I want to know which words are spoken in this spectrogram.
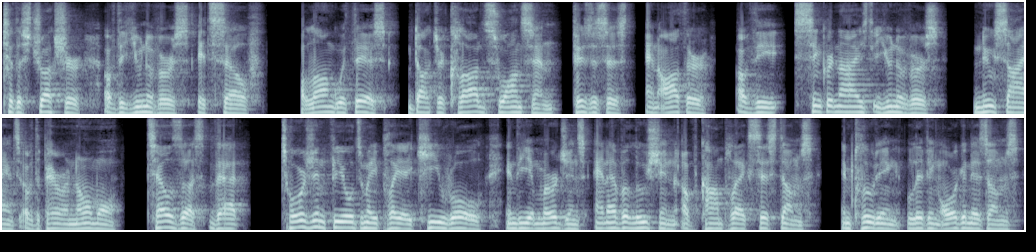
to the structure of the universe itself. Along with this, Dr. Claude Swanson, physicist and author of the Synchronized Universe, New Science of the Paranormal, tells us that torsion fields may play a key role in the emergence and evolution of complex systems including living organisms,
